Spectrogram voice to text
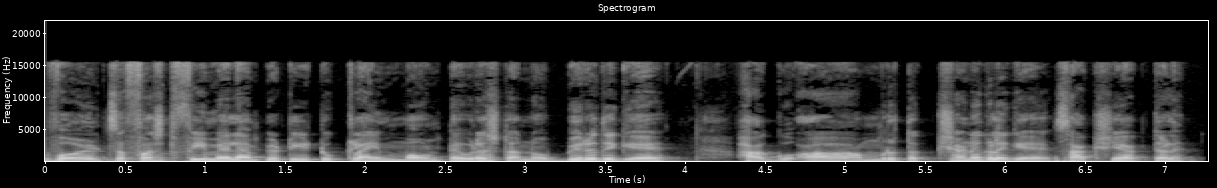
world's first female amputee to climb mount Everest ಅನ್ನೋ ಬಿರುದಿಗೆ ಹಾಗೂ ಆ ಅಮೃತ ಕ್ಷಣಗಳಿಗೆ ಸಾಕ್ಷಿಯಾಗ್ತಾಳೆ.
